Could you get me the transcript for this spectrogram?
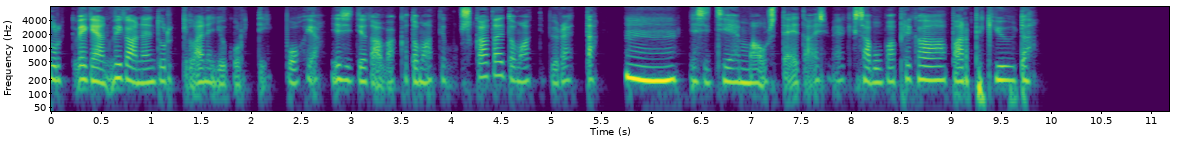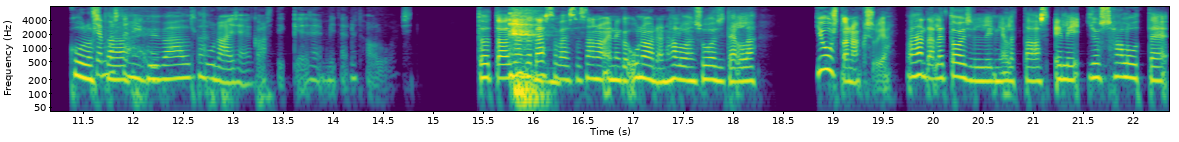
turk- vegan, vegaaninen turkkilainen jogurttipohja. Ja sitten jotain vaikka tomaattimuskaa tai tomaattipyrettä. Mm. Ja sitten siihen mausteita, esimerkiksi savupaprikaa, barbecueta. Kuulostaa niinku hyvältä. punaiseen kastikkeeseen, mitä nyt haluaisit. Tota, saanko tässä vaiheessa sanoa, ennen kuin unohdan, haluan suositella juustonaksuja. Vähän tälle toiselle linjalle taas. Eli jos haluatte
